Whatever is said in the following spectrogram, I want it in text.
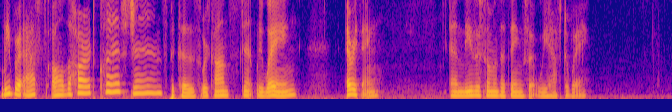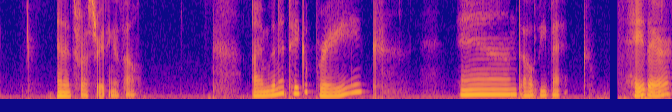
Libra asks all the hard questions because we're constantly weighing everything. And these are some of the things that we have to weigh. And it's frustrating as hell. I'm going to take a break and I'll be back. Hey there.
